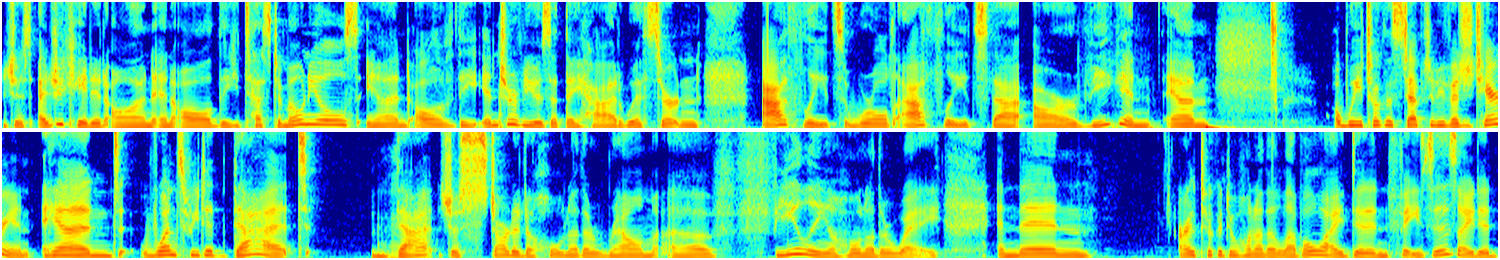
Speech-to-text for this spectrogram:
just educated on and all the testimonials and all of the interviews that they had with certain athletes, world athletes that are vegan. And we took the step to be vegetarian. And once we did that, that just started a whole nother realm of feeling a whole nother way. And then I took it to a whole nother level. I did in phases. I did,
